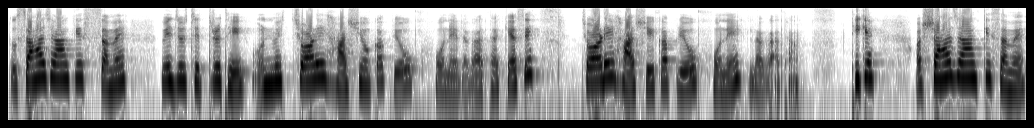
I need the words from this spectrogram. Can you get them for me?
तो शाहजहाँ के समय में जो चित्र थे, उनमें चौड़े हाशियों का प्रयोग होने लगा था। कैसे? चौड़े हाशिए का प्रयोग होने लगा था। ठीक है? और शाहजहाँ के समय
